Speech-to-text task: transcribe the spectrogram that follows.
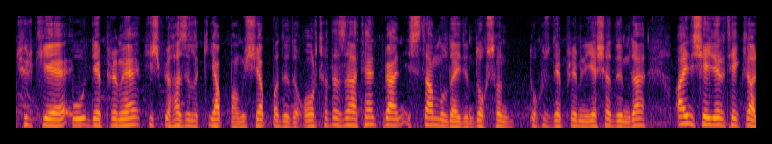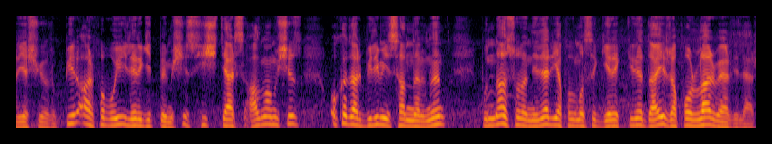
Türkiye bu depreme hiçbir hazırlık yapmamış. Yapmadığı da ortada zaten. Ben İstanbul'daydım 99 depremini yaşadığımda aynı şeyleri tekrar yaşıyorum. Bir arpa boyu ileri gitmemişiz. Hiç ders almamışız. O kadar bilim insanlarının bundan sonra neler yapılması gerektiğine dair raporlar verdiler.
